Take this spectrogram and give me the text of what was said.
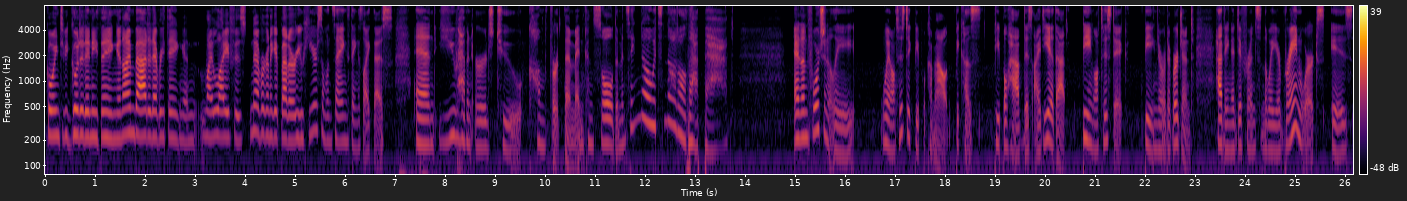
going to be good at anything and I'm bad at everything and my life is never going to get better. You hear someone saying things like this and you have an urge to comfort them and console them and say, no, it's not all that bad. And unfortunately, when autistic people come out, because people have this idea that being autistic, being neurodivergent, having a difference in the way your brain works is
